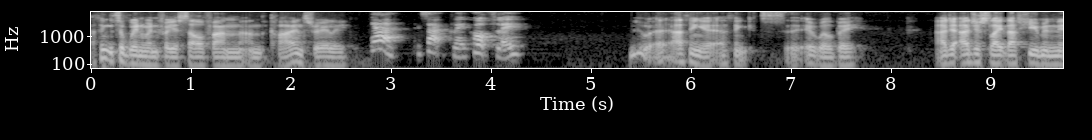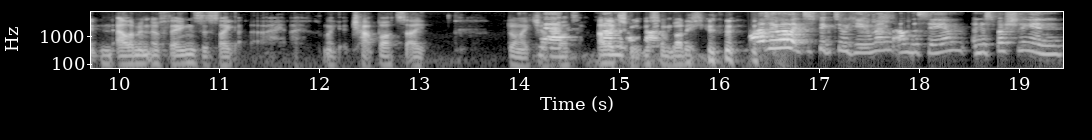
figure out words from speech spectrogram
I think it's a win-win for yourself and and the clients, really. Yeah, exactly. Hopefully. I think it. I think it's it will be. I, I just like that human element of things. It's like like chatbots. I don't like chatbots. Yeah, I like to speak to somebody. I do. I like to speak to a human. I'm the same, and especially in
